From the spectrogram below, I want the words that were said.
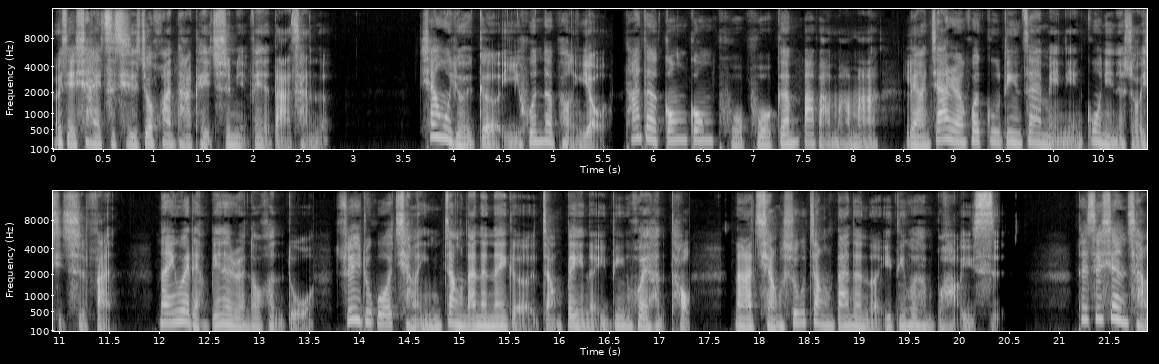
而且下一次其实就换他可以吃免费的大餐了。像我有一个已婚的朋友，他的公公婆婆跟爸爸妈妈两家人会固定在每年过年的时候一起吃饭。那因为两边的人都很多。所以，如果抢赢账单的那个长辈呢，一定会很痛；那抢输账单的呢，一定会很不好意思。但是现场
